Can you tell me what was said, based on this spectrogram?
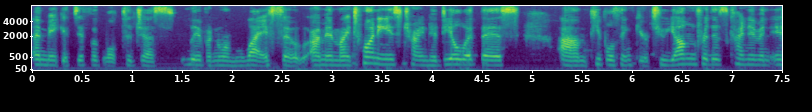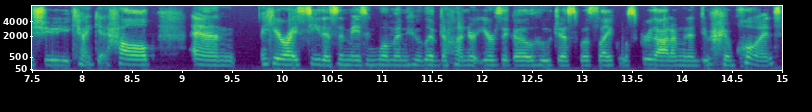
and make it difficult to just live a normal life. So I'm in my 20s trying to deal with this. Um, people think you're too young for this kind of an issue, you can't get help. And here I see this amazing woman who lived 100 years ago who just was like, well, screw that, I'm going to do what I want.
